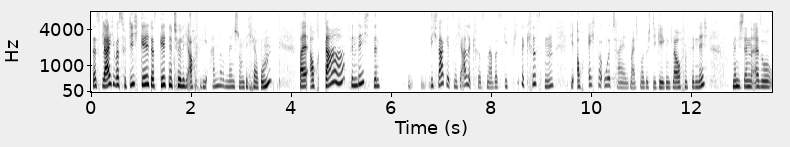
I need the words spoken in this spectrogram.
das Gleiche, was für dich gilt, das gilt natürlich auch für die anderen Menschen um dich herum. Weil auch da, finde ich, sind, ich sage jetzt nicht alle Christen, aber es gibt viele Christen, die auch echt verurteilend manchmal durch die Gegend laufen, finde ich. Wenn ich dann also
